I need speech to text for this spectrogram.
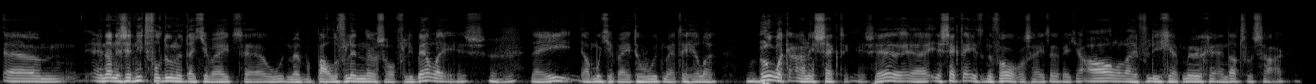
um, en dan is het niet voldoende dat je weet uh, hoe het met bepaalde vlinders of libellen is. -hmm. Nee, dan moet je weten hoe het met de hele bulk aan insecten is. Hè. Uh, insecten eten de vogels eten, weet je, allerlei vliegen, muggen en dat soort zaken.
